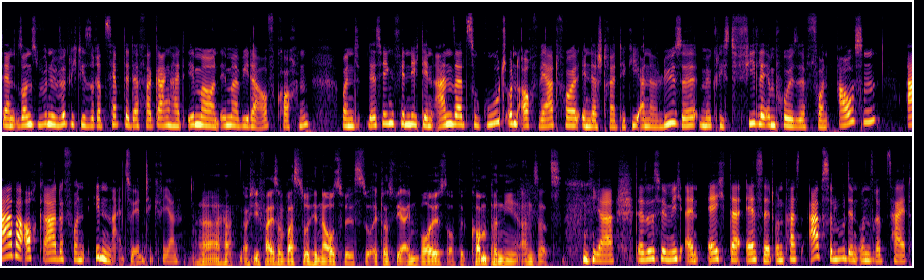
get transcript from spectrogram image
Denn sonst würden wir wirklich diese Rezepte der Vergangenheit immer und immer wieder aufkochen. Und deswegen finde ich den Ansatz so gut und auch wertvoll in der Strategieanalyse, möglichst viele Impulse von außen aber auch gerade von innen einzuintegrieren. Aha, ich weiß, auf was du hinaus willst. So etwas wie ein Voice of the Company Ansatz. Ja, das ist für mich ein echter Asset und passt absolut in unsere Zeit.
